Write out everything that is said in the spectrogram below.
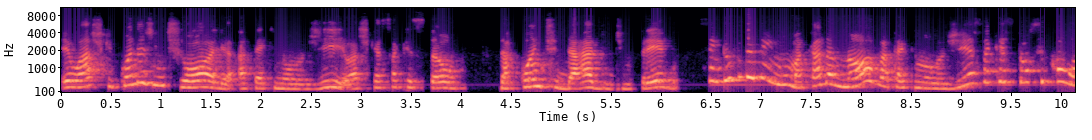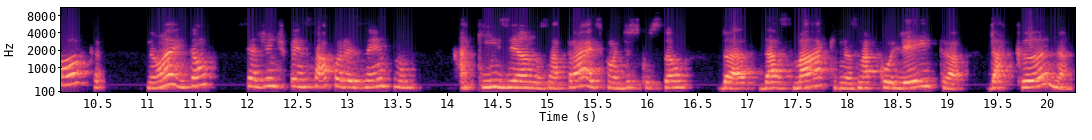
eu acho que quando a gente olha a tecnologia, eu acho que essa questão da quantidade de emprego, sem dúvida nenhuma, cada nova tecnologia, essa questão se coloca, não é? Então, se a gente pensar, por exemplo, há 15 anos atrás, com a discussão da, das máquinas na colheita da cana,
